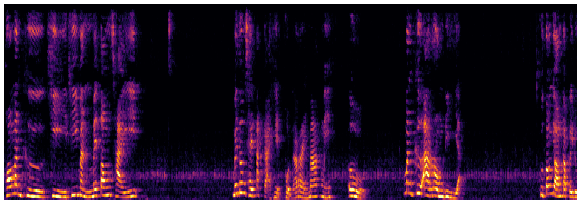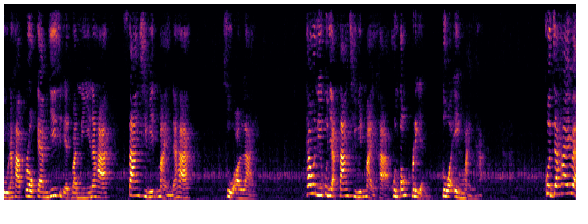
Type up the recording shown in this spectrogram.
เพราะมันคือคีย์ที่มันไม่ต้องใช้ ไม่ต้องใช้ตรรกะเหตุผลอะไรมากไหมเออ มันคืออารมณ์ดีอะคุณต้องย้อนกลับไปดูนะคะ โปรแกรม 21 วันนี้นะคะ สร้างชีวิตใหม่นะคะ สู่ออนไลน์ ถ้าวันนี้คุณอยากสร้างชีวิตใหม่ค่ะ คุณต้องเปลี่ยนตัวเองใหม่ค่ะ คุณจะให้แบ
